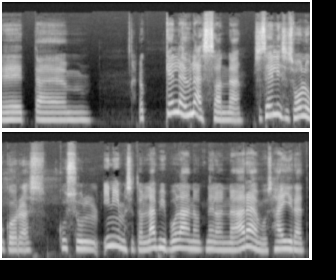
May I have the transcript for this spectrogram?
et ähm, no kelle ülesanne see sellises olukorras, kus sul inimesed on läbi põlenud, neil on ärevushäired,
